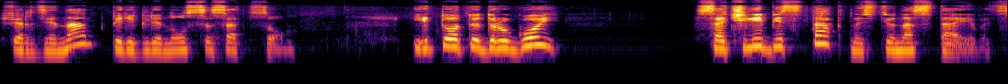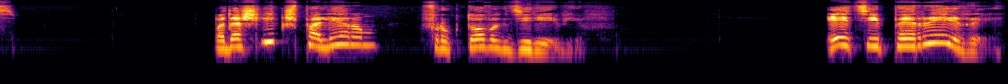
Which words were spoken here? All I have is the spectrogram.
Фердинанд переглянулся с отцом. И тот, и другой сочли бестактностью настаивать подошли к шпалерам фруктовых деревьев. Эти перейры,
